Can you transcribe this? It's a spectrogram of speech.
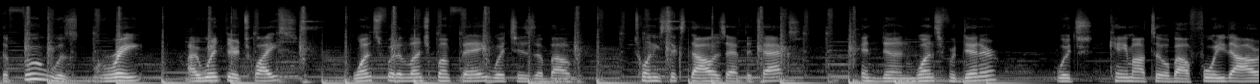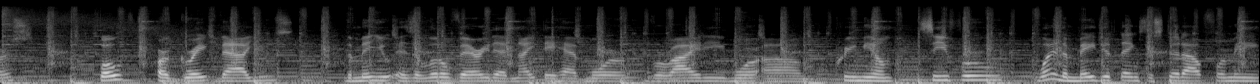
The food was great. I went there twice. Once for the lunch buffet, which is about $26 after tax, and then once for dinner, which came out to about $40. Both are great values. The menu is a little varied at night. They have more variety, more um, premium seafood. One of the major things that stood out for me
